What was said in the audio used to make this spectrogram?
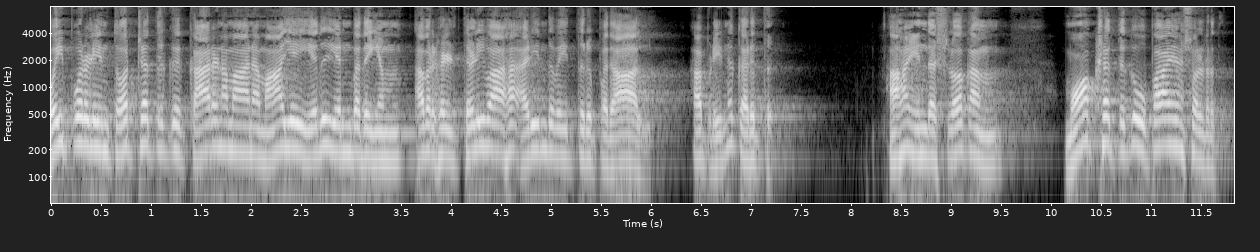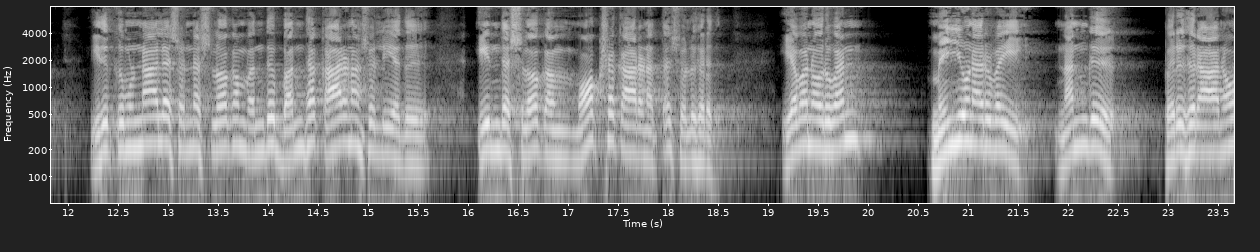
பொய்ப்பொருளின் தோற்றத்துக்கு காரணமான மாயை எது என்பதையும் அவர்கள் தெளிவாக அறிந்து வைத்திருப்பதால் அப்படின்னு கருத்து. ஆக இந்த ஸ்லோகம் மோக்ஷத்துக்கு உபாயம் சொல்கிறது இதுக்கு முன்னால் சொன்ன ஸ்லோகம் வந்து பந்த காரணம் சொல்லியது. இந்த ஸ்லோகம் மோக்ஷ காரணத்தை சொல்லுகிறது. எவன் ஒருவன் மெய்யுணர்வை நன்கு பெறுகிறானோ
